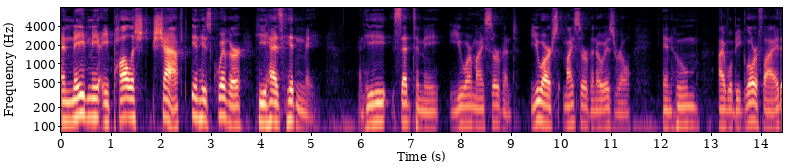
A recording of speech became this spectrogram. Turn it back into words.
and made me a polished shaft. In his quiver he has hidden me. And he said to me, You are my servant. You are my servant, O Israel, in whom I will be glorified.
